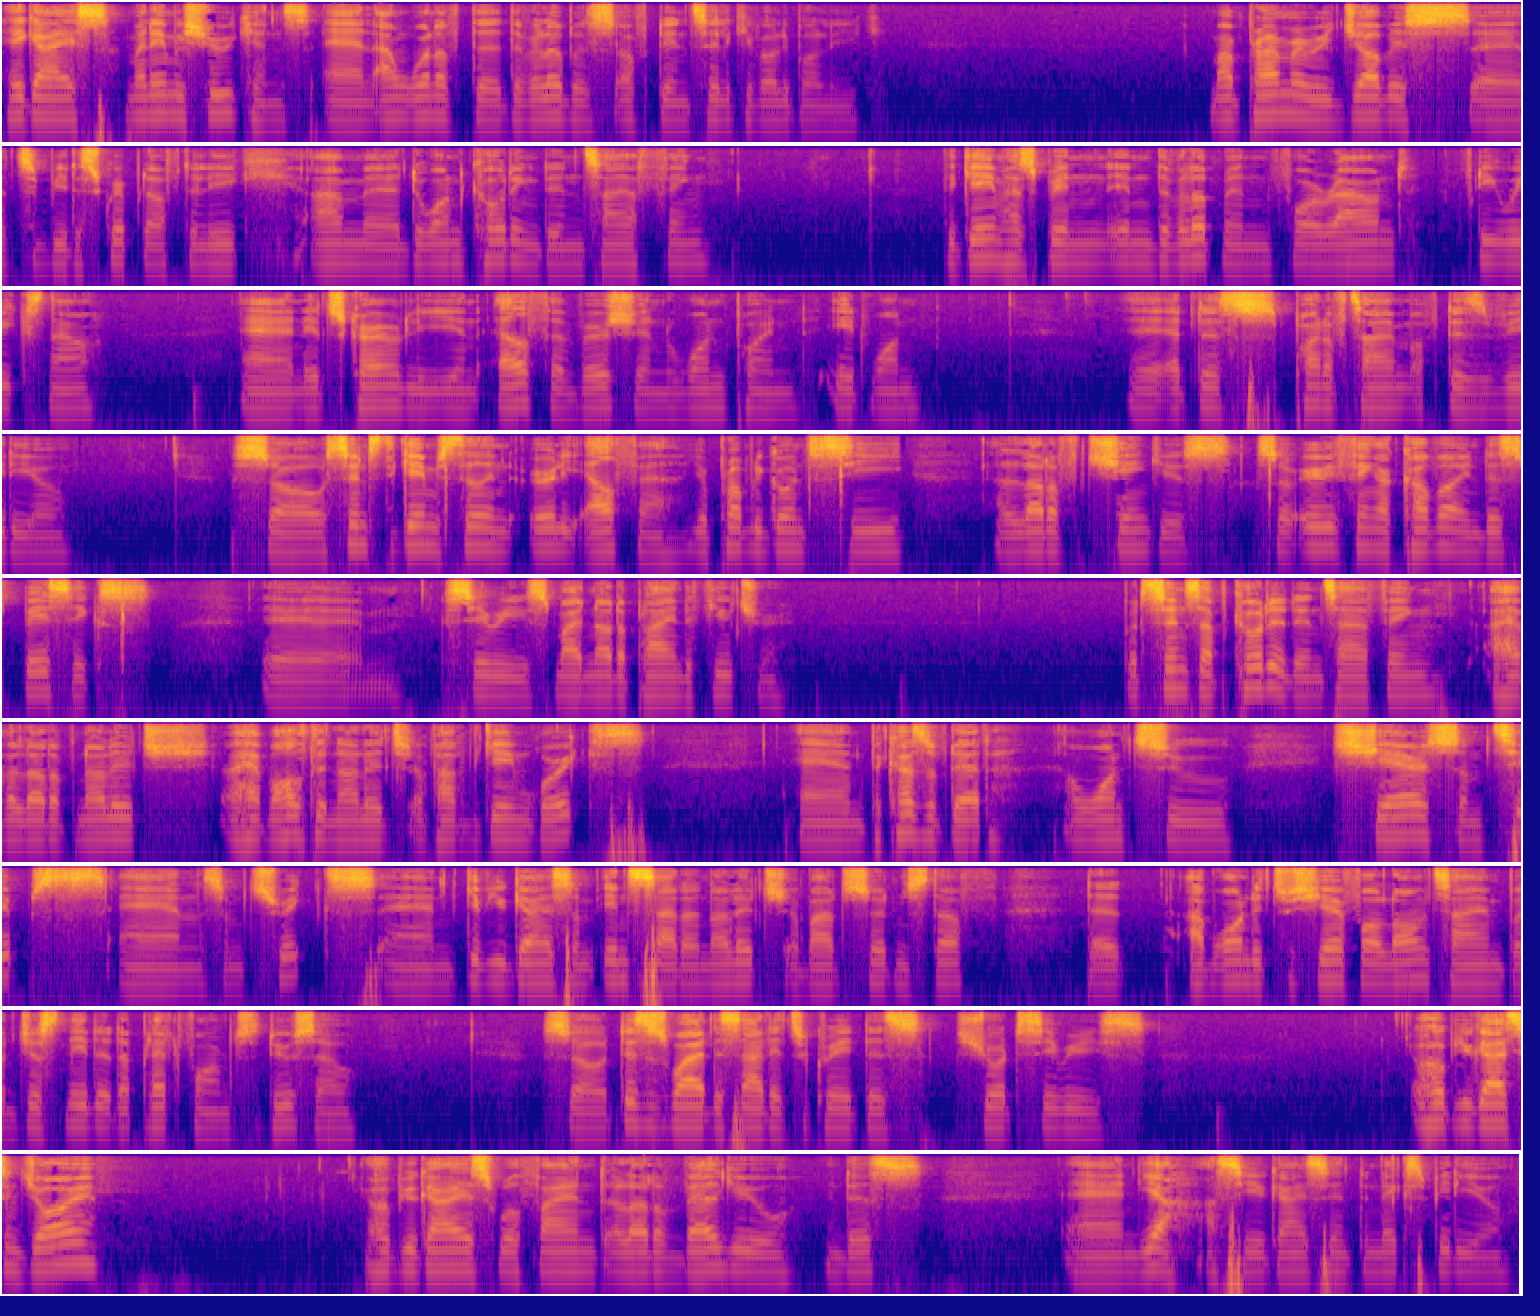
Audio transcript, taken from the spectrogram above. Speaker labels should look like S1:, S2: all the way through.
S1: Hey guys, my name is Shurikanz and I'm one of the developers of the Entelechy Volleyball League. My primary job is uh, to be the script of the league. I'm uh, the one coding the entire thing. The game has been in development for around 3 weeks now and it's currently in alpha version 1.81 uh, at this point of time of this video. So since the game is still in early alpha, you're probably going to see a lot of changes. So everything I cover in this basics um, series might not apply in the future. But since I've coded the entire thing, I have a lot of knowledge. I have all the knowledge of how the game works. And because of that, I want to share some tips and some tricks and give you guys some insider knowledge about certain stuff that I've wanted to share for a long time but just needed a platform to do so. So this is why I decided to create this short series. I hope you guys enjoy. I hope you guys will find a lot of value in this. And yeah, I'll see you guys in the next video.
